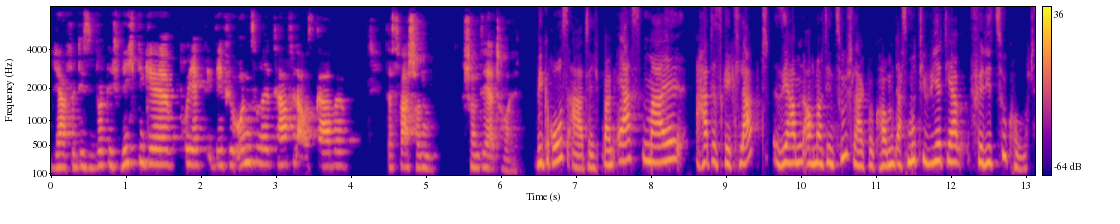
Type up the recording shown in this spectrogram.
ja, für diese wirklich wichtige Projektidee für unsere Tafelausgabe. Das war schon, schon sehr toll. Wie großartig. Beim ersten Mal hat es geklappt. Sie haben auch noch den Zuschlag bekommen. Das motiviert ja für die Zukunft.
